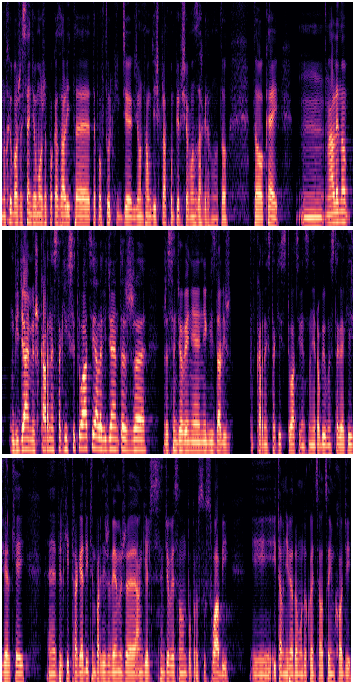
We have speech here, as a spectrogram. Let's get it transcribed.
No chyba, że sędzią może pokazali te, te powtórki, gdzie, gdzie on tam gdzieś klatką piersiową zagrał, no to, to okej. Okay. Mm, ale no widziałem już karne z takich sytuacji, ale widziałem też, że, że sędziowie nie, nie gwizdali rzutów karnych z takiej sytuacji, więc no nie robiłbym z tego jakiejś wielkiej, e, wielkiej tragedii, tym bardziej, że wiemy, że angielscy sędziowie są po prostu słabi i, i tam nie wiadomo do końca o co im chodzi.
